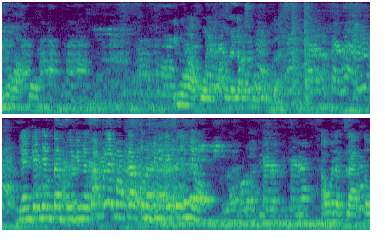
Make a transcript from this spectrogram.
Kinuha ko. Kinuha ko, ako na lang maghuhugas. Yan, ganyan tan, pwede na. Saan pala yung mga plato na binigay sa inyo? Ah, walang plato.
